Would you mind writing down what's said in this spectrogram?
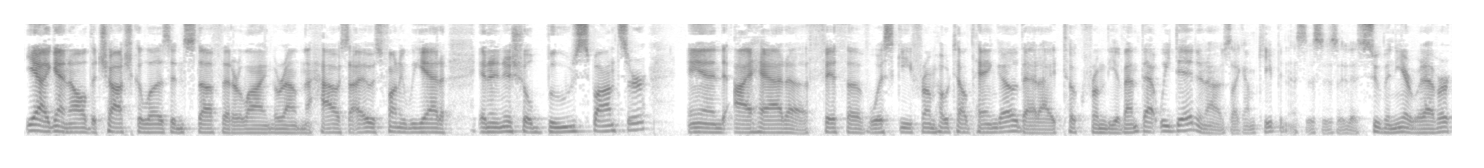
yeah, again, all the tchotchkes and stuff that are lying around the house. I, it was funny. We had a, an initial booze sponsor, and I had a fifth of whiskey from Hotel Tango that I took from the event that we did, and I was like, I'm keeping this. This is a souvenir, whatever.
